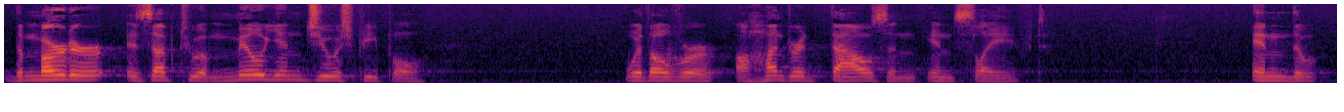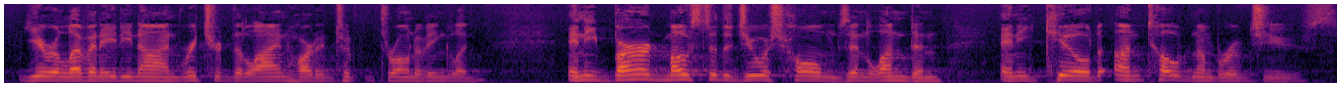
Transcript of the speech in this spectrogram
the murder is up to a million Jewish people with over 100,000 enslaved. In the year 1189, Richard the Lionhearted took the throne of England, and he burned most of the Jewish homes in London, and he killed untold number of Jews.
